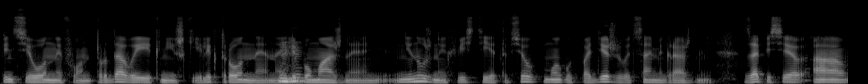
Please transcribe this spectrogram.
пенсионный фонд, трудовые книжки, электронные она, угу. или бумажные, не нужно их вести, это все могут поддерживать сами граждане. Записи о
